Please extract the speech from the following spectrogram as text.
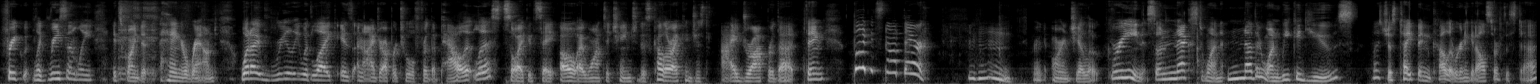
Frequent, like recently, it's going to hang around. What I really would like is an eyedropper tool for the palette list. So I could say, oh, I want to change this color. I can just eyedropper that thing, but it's not there. Mm-hmm. Red, orange, yellow, green. So next one, another one we could use. Let's just type in color. We're going to get all sorts of stuff.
